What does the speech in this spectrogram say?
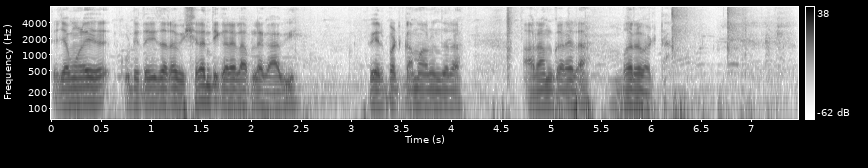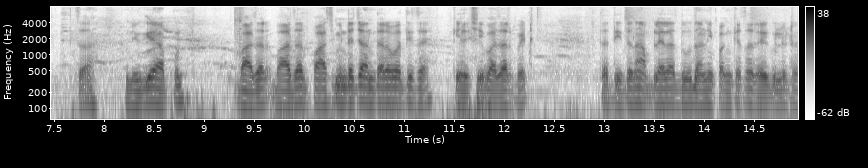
त्याच्यामुळे कुठेतरी जरा विश्रांती करायला आपल्या गावी फेरपटका मारून जरा आराम करायला बरं वाटतं. तर निघूया आपण. बाजार बाजार पाच मिनटाच्या अंतरावरतीच आहे केळशी बाजारपेठ. तर तिथं आपल्याला दूध आणि पंख्याचं रेग्युलेटर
